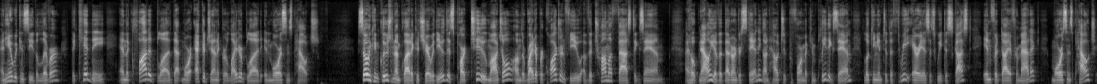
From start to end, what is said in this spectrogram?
And here we can see the liver, the kidney, and the clotted blood, that more echogenic or lighter blood in Morison's pouch. So in conclusion, I'm glad I could share with you this part two module on the right upper quadrant view of the Trauma FAST exam. I hope now you have a better understanding on how to perform a complete exam looking into the three areas as we discussed, infradiaphragmatic, Morison's pouch,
